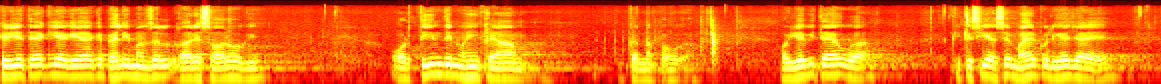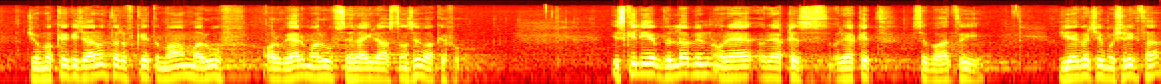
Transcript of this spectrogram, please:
پھر یہ طے کیا گیا کہ پہلی منزل غار سور ہوگی اور تین دن وہیں قیام کرنا ہوگا۔ اور یہ بھی طے ہوا کہ کسی ایسے ماہر کو لیا جائے جو مکے کے چاروں طرف کے تمام معروف اور غیر معروف صحرائی راستوں سے واقف ہو۔ اس کے لیے عبداللہ بن ریقص ریقت سے بات ہوئی۔ یہ اگرچہ مشرق تھا،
